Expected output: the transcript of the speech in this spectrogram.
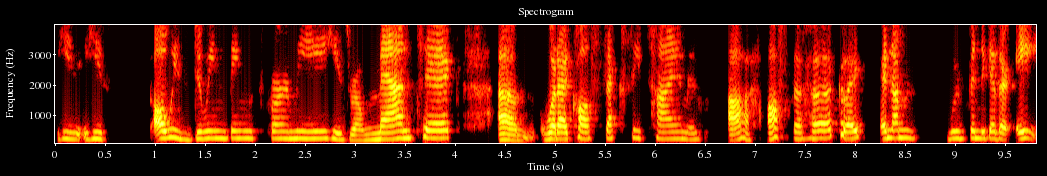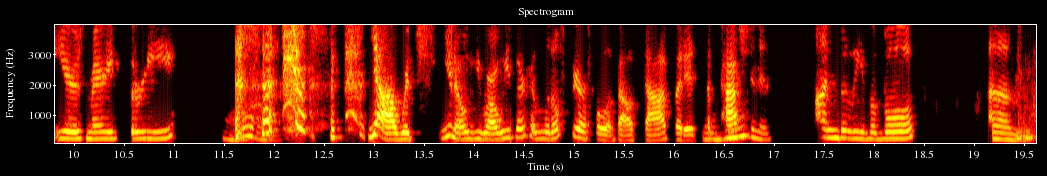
he he's always doing things for me. He's romantic. Um, what I call sexy time is uh, off the hook. Like, and I'm we've been together eight years, married three. Oh. yeah, which you know you always are a little fearful about that, but it, the mm-hmm. passion is unbelievable. Um,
